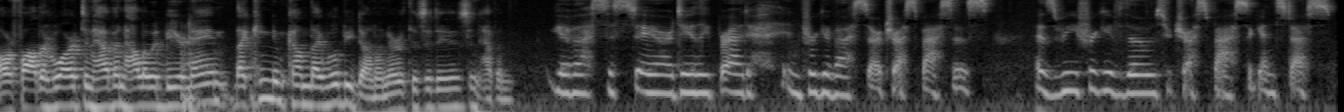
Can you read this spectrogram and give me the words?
Our Father who art in heaven, hallowed be your name. Thy kingdom come, thy will be done on earth as it is in heaven. Give us this day our daily bread, and forgive us our trespasses, as we forgive those who trespass against us.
